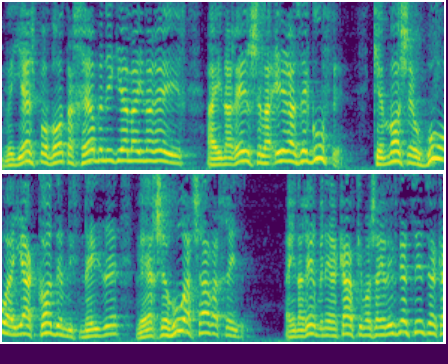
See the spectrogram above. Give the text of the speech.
ויש פה וורט אחר בניגיע לעין עריך, העין עריך של העיר הזה גופה. כמו שהוא היה קודם לפני זה, ואיך שהוא עכשיו אחרי זה. העין עריך בני הקו כמו שהיה לפני הצמצום, הקו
